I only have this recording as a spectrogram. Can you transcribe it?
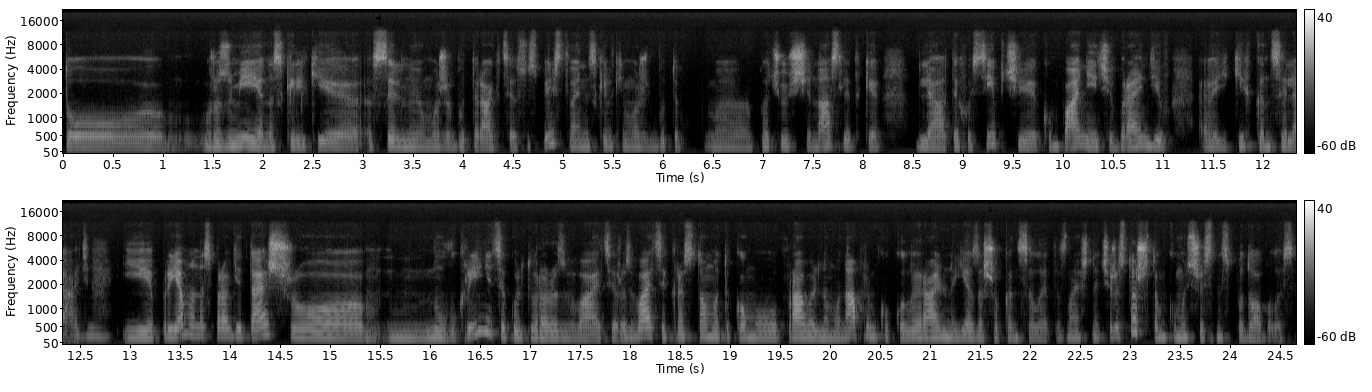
то розуміє, наскільки сильною може бути реакція суспільства і наскільки можуть бути е, плачущі наслідки для тих осіб, чи компаній, чи брендів, е, яких канцелять. Мгм. І приємно насправді те, що ну, в Україні ця культура розвивається. І розвивається якраз в тому такому правильному напрямку, коли реально є за що канцелити. Знаєш, не через те, що там комусь щось не сподобалося,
